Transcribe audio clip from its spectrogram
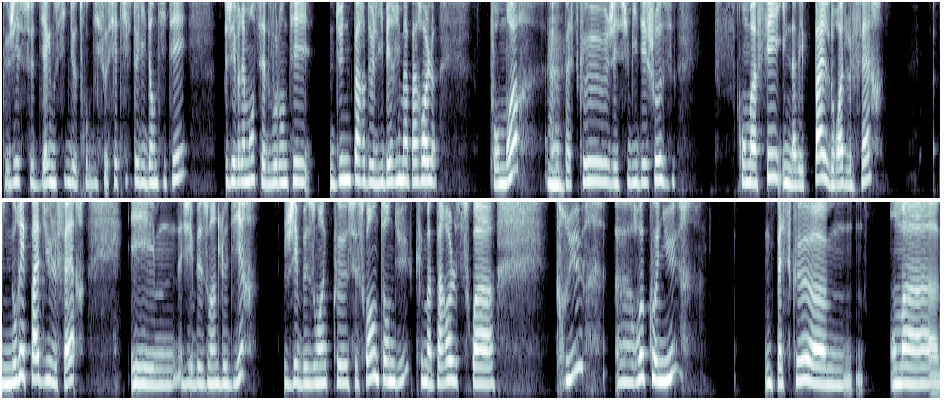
que j'ai ce diagnostic de trouble dissociatif de l'identité, j'ai vraiment cette volonté d'une part de libérer ma parole pour moi, euh, mmh. parce que j'ai subi des choses, ce qu'on m'a fait, il n'avait pas le droit de le faire, il n'aurait pas dû le faire. Et hum, j'ai besoin de le dire. J'ai besoin que ce soit entendu, que ma parole soit crue, euh, reconnue, parce que hum, on m'a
